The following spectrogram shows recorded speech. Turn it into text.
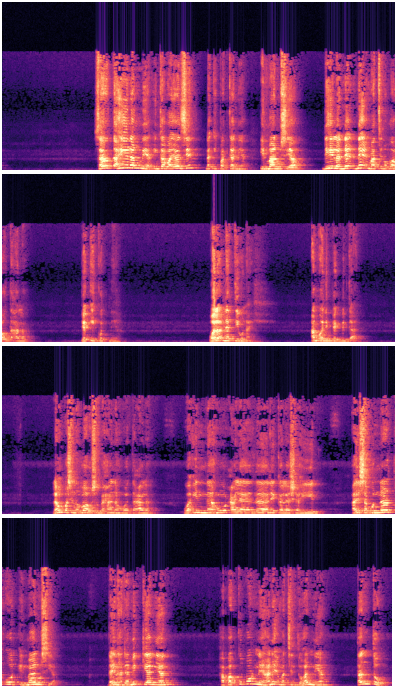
sartahilang niya, in kabayan sin, nagipat ka niya, in manusia, dihilan ne, ne'mat sin Allah ta'ala, yang ikot niya. Wala na tiyunay. Amo ani pagbiddaan. Lahu pasin Allah subhanahu wa ta'ala wa innahu ala dhalika la syahid. Ay sabunnat ud in manusia. Dain hadamik yan hapak kupur ni hane amat niya. Tentu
